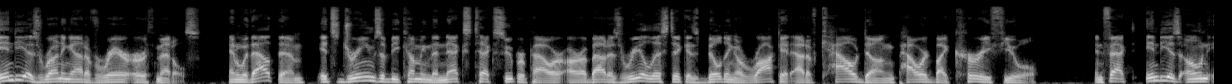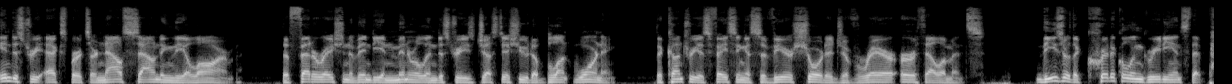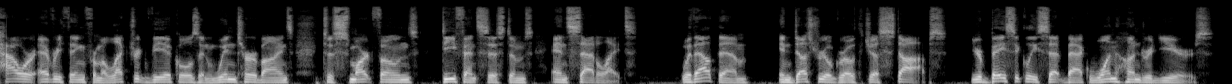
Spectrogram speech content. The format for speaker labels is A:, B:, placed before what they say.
A: India is running out of rare earth metals, and without them, its dreams of becoming the next tech superpower are about as realistic as building a rocket out of cow dung powered by curry fuel. In fact, India's own industry experts are now sounding the alarm. The Federation of Indian Mineral Industries just issued a blunt warning. The country is facing a severe shortage of rare earth elements. These are the critical ingredients that power everything from electric vehicles and wind turbines to smartphones, defense systems, and satellites. Without them, industrial growth just stops. You're basically set back 100 years.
